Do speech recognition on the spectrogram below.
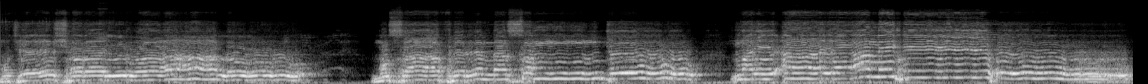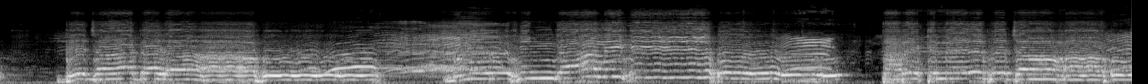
मुझे शराई वालो मुसाफिर न समझो मैं आया नहीं हूँ भेजा गया हूँ मैं रोहिंगा नहीं हूँ तारक ने भेजा हूँ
